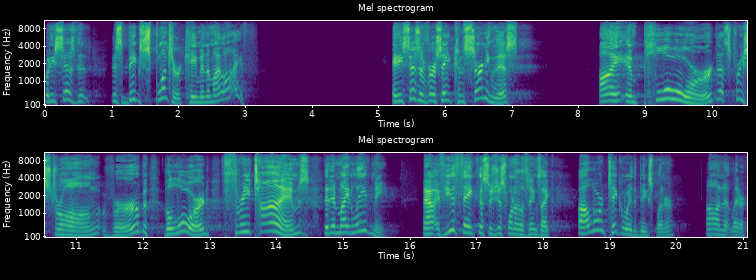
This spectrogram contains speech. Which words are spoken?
But he says that this big splinter came into my life. And he says in verse 8 concerning this, I implored, that's a pretty strong verb, the Lord three times that it might leave me. Now, if you think this was just one of those things like, uh, Lord, take away the big splinter. On it later,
